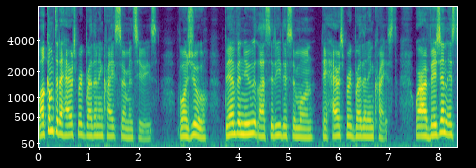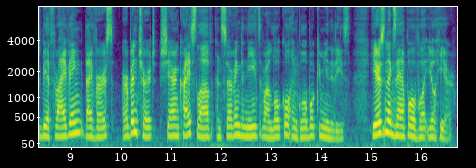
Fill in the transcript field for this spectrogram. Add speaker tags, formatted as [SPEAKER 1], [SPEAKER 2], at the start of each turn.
[SPEAKER 1] Welcome to the Harrisburg Brethren in Christ sermon series. Bonjour, bienvenue la série de sermons des Harrisburg Brethren in Christ, where our vision is to be a thriving, diverse, urban church sharing Christ's love and serving the needs of our local and global communities. Here's an example of what you'll hear.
